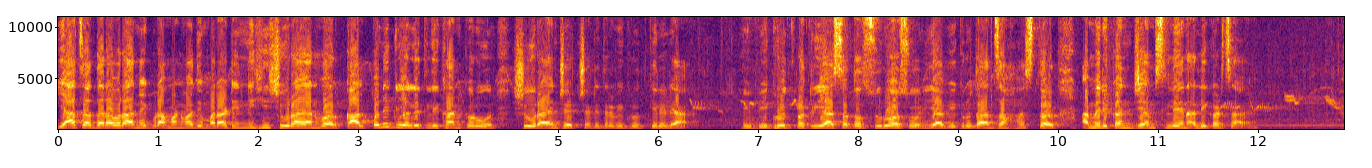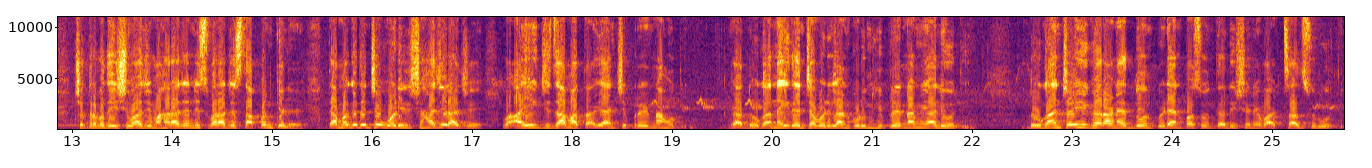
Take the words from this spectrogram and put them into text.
याच आधारावर अनेक ब्राह्मणवादी मराठींनीही शिवरायांवर काल्पनिक ललित लिखाण करून शिवरायांचे चरित्र विकृत केलेले आहे. ही विकृत प्रक्रिया सतत सुरू असून या विकृतांचा हस्तक अमेरिकन जेम्स लेन अलीकडचा आहे. छत्रपती शिवाजी महाराजांनी स्वराज्य स्थापन केले त्यामागे त्यांचे वडील शहाजीराजे व आई जिजामाता यांची प्रेरणा होती. या दोघांनाही त्यांच्या वडिलांकडून ही प्रेरणा मिळाली होती. दोघांच्याही घराण्यात दोन पिढ्यांपासून त्या दिशेने वाटचाल सुरू होती.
